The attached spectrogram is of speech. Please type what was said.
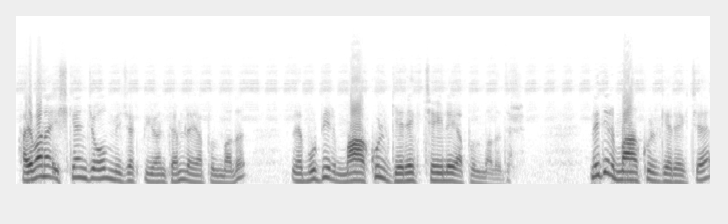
Hayvana işkence olmayacak bir yöntemle yapılmalı ve bu bir makul gerekçeyle yapılmalıdır. Nedir makul gerekçe?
